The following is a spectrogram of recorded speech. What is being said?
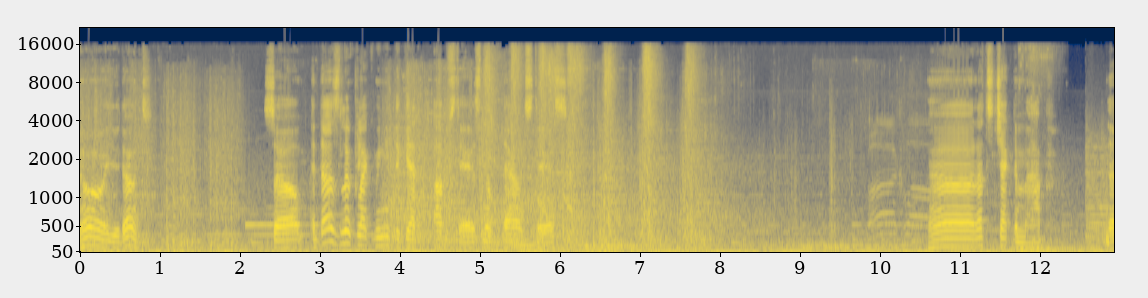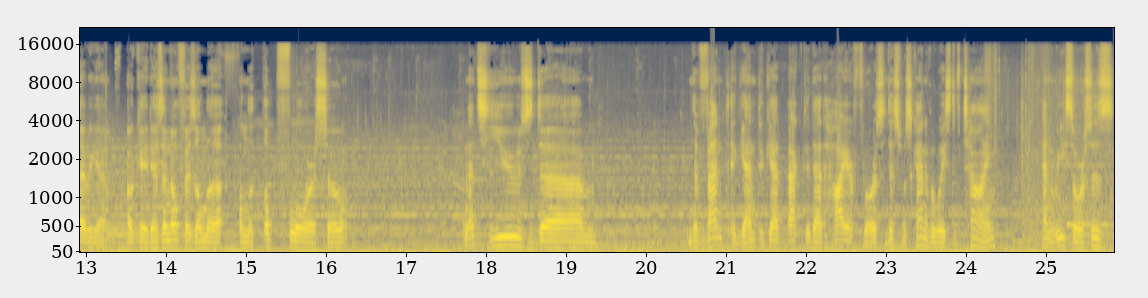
No, you don't. So, it does look like we need to get upstairs, not downstairs. Uh, let's check the map. There we go. Okay, there's an office on the on the top floor, so let's use the um, the vent again to get back to that higher floor. So this was kind of a waste of time and resources.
